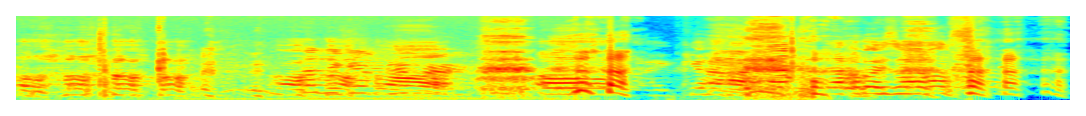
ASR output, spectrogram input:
Oh, oh, oh. Oh my god, that was awesome.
